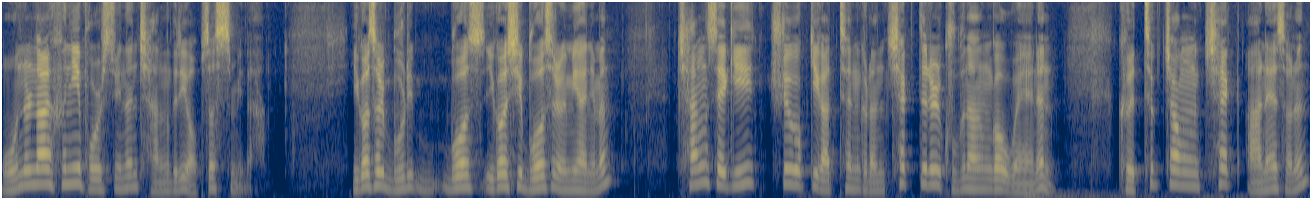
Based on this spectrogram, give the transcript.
오늘날 흔히 볼 수 있는 장들이 없었습니다. 이것을 무리, 무엇, 이것이 무엇을 의미하냐면 창세기, 출애굽기 같은 그런 책들을 구분하는 것 외에는 그 특정 책 안에서는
